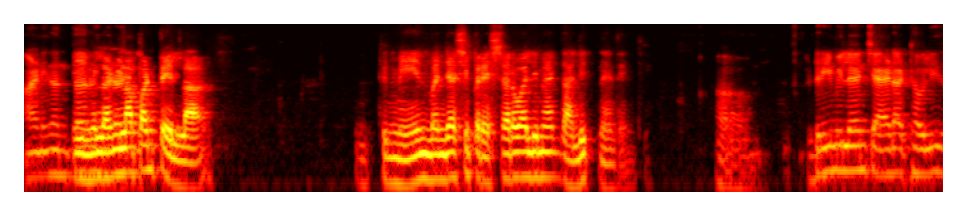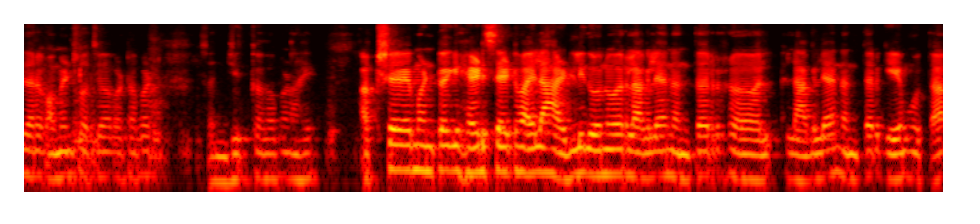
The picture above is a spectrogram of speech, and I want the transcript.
आणि नंतर इंग्लंडला पण पेलला. मेन म्हणजे अशी प्रेशरवाली मॅच झालीच नाही त्यांची. ड्रीम इलेव्हनची ऍड आठवली जरा कॉमेंट्स वाचवा पटापट. संजित काका पण आहे. अक्षय म्हणतोय की हेडसेट व्हायला हार्डली दोन ओव्हर लागल्यानंतर लागल्यानंतर गेम होता.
